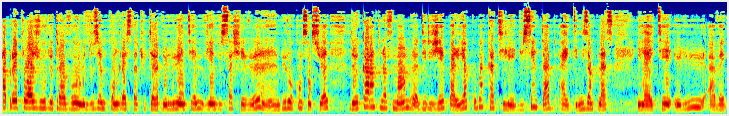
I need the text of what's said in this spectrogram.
Après trois jours de travaux, le 12e congrès statutaire de l'UNTM vient de s'achever. Un bureau consensuel de 49 membres dirigé par Yacouba Katile du Saint-Ad a été mis en place. Il a été élu avec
